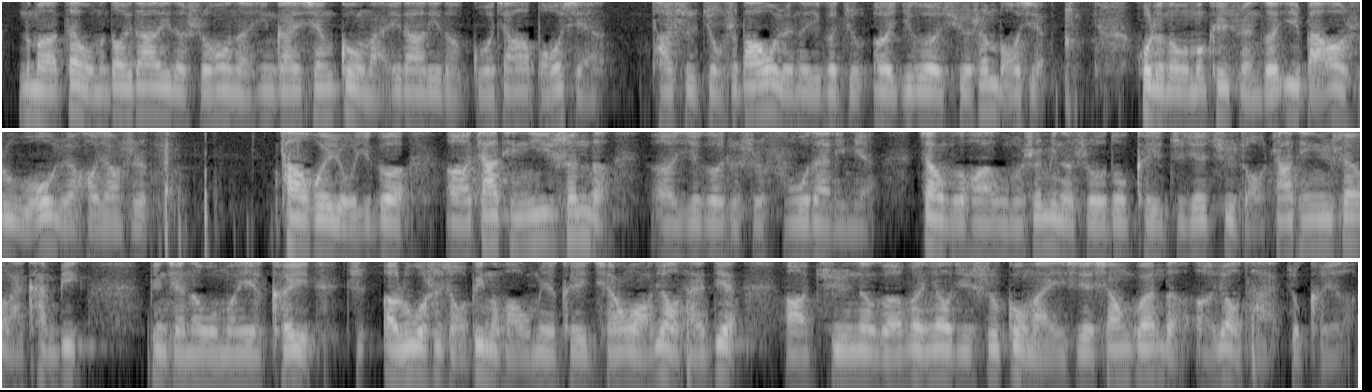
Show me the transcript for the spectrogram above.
那么在我们到意大利的时候呢，应该先购买意大利的国家保险，它是九十八欧元的一个九呃一个学生保险，或者呢，我们可以选择一百二十五欧元，好像是，它会有一个呃家庭医生的呃一个就是服务在里面。这样子的话，我们生病的时候都可以直接去找家庭医生来看病。并且呢，我们也可以，呃，如果是小病的话，我们也可以前往药材店啊，去那个问药剂师购买一些相关的呃药材就可以了。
